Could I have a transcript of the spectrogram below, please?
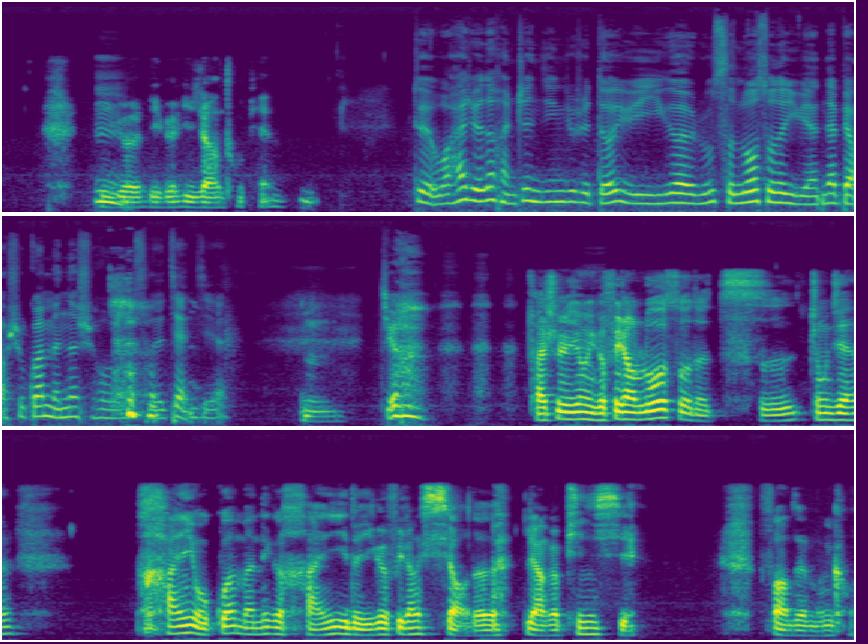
一嗯，个一个一张图片。对我还觉得很震惊，就是德语一个如此啰嗦的语言，在表示关门的时候如此的简洁，嗯，就他是用一个非常啰嗦的词，中间含有关门那个含义的一个非常小的 两个拼写，放在门口，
